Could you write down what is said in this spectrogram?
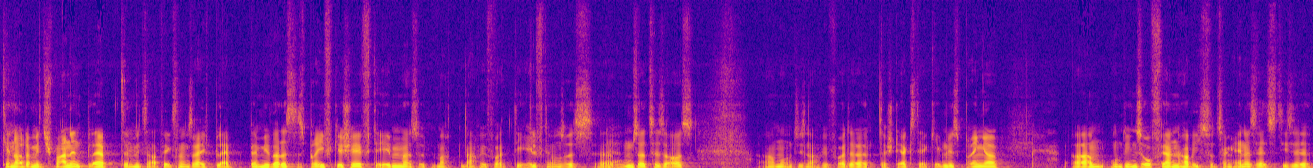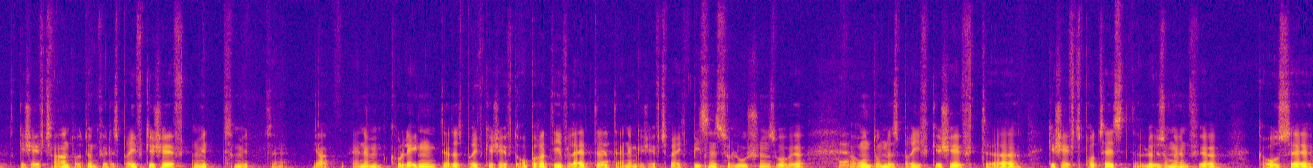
Genau, damit es spannend bleibt, damit es abwechslungsreich bleibt. Bei mir war das das Briefgeschäft eben, also macht nach wie vor die Hälfte unseres äh. Umsatzes aus ähm, und ist nach wie vor der, der stärkste Ergebnisbringer. Ähm, und insofern habe ich sozusagen einerseits diese Geschäftsverantwortung für das Briefgeschäft mit, mit äh, ja, einem Kollegen, der das Briefgeschäft operativ leitet, ja. einem Geschäftsbereich Business Solutions, wo wir ja. rund um das Briefgeschäft äh, Geschäftsprozesslösungen für große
